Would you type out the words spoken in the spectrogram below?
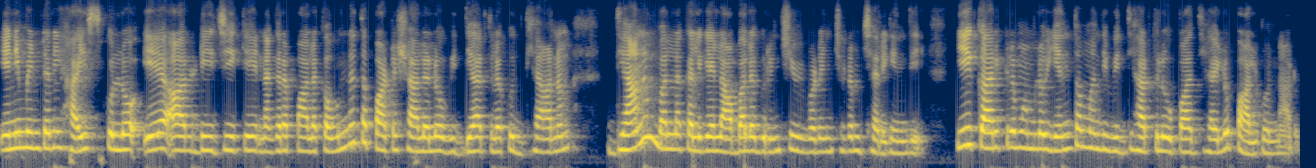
elementary high స్కూల్లో ఏఆర్డిజికే నగరపాలక ఉన్నత పాఠశాలలో విద్యార్థులకు ధ్యానం ధ్యానం వల్ల కలిగే లాభాల గురించి వివరించడం జరిగింది. ఈ కార్యక్రమంలో ఎంతో మంది విద్యార్థులు ఉపాధ్యాయులు పాల్గొన్నారు.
